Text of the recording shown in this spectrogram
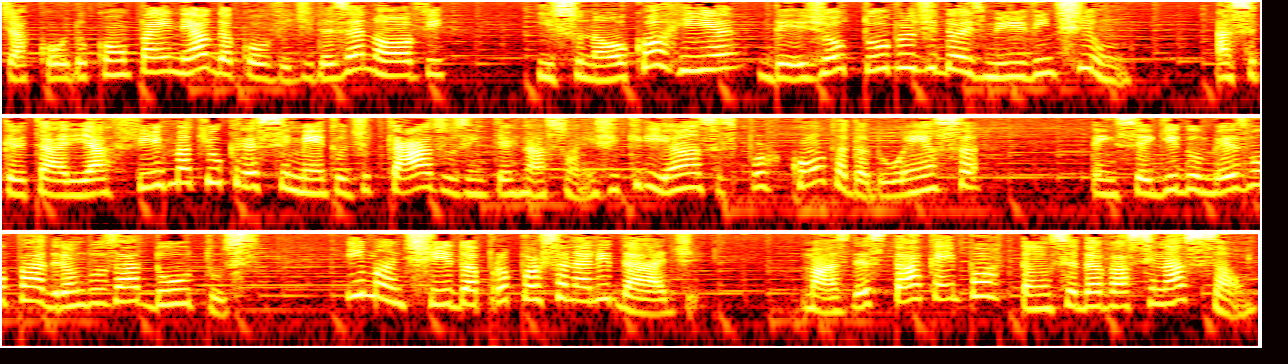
De acordo com o painel da Covid-19, isso não ocorria desde outubro de 2021. A secretaria afirma que o crescimento de casos e internações de crianças por conta da doença tem seguido o mesmo padrão dos adultos e mantido a proporcionalidade, mas destaca a importância da vacinação.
